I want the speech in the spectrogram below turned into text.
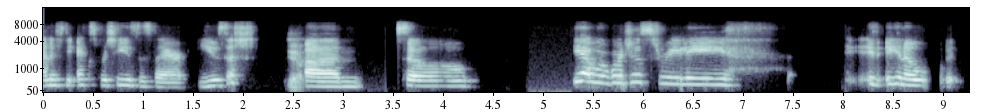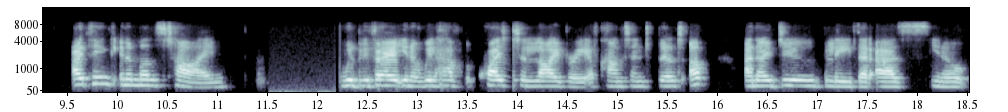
And if the expertise is there, use it. Yeah. Um, so yeah, we're, we're just really, it, you know, I think in a month's time, we'll be very, you know, we'll have quite a library of content built up. And I do believe that as, you know,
